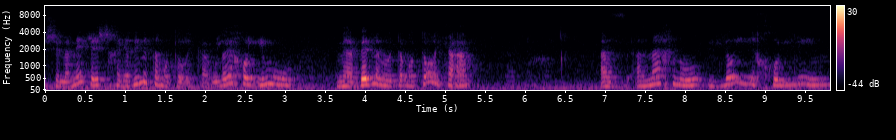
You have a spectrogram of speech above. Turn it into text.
של הנפש חייבים את המוטוריקה. הוא לא יכול, אם הוא מאבד לנו את המוטוריקה, אז אנחנו לא יכולים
